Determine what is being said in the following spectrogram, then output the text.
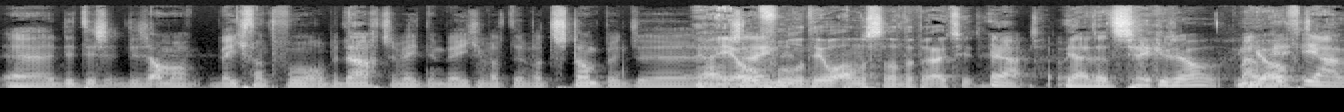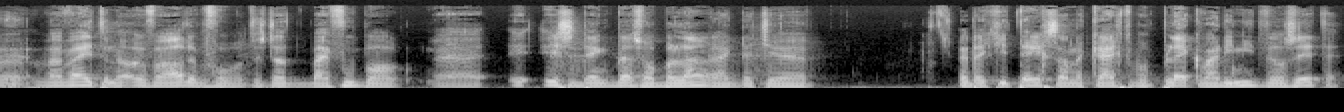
eh, dit, is, dit is allemaal een beetje van tevoren bedacht. Ze weten een beetje wat, de- wat de standpunten Ja, je zijn. voelt het heel anders dan dat het eruit ziet. Ja. Ja, dat is zeker zo. Maar je hoofd. ja, waar- wij het toen over hadden bijvoorbeeld, is dat bij voetbal eh, is het denk ik best wel belangrijk dat je, dat je tegenstander krijgt op een plek waar die niet wil zitten.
